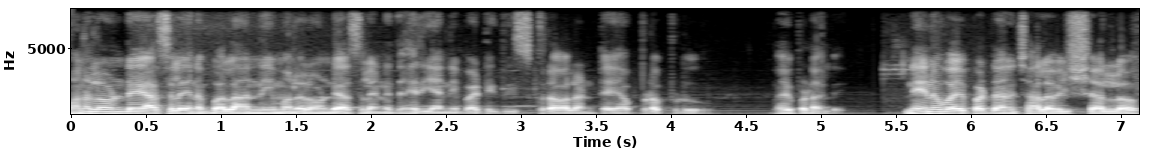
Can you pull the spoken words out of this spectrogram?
మనలో ఉండే అసలైన బలాన్ని మనలో ఉండే అసలైన ధైర్యాన్ని బయటికి తీసుకురావాలంటే అప్పుడప్పుడు భయపడాలి. నేను భయపడ్డాను చాలా విషయాల్లో.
